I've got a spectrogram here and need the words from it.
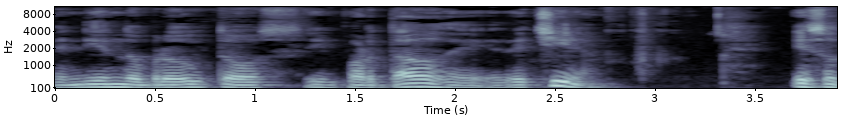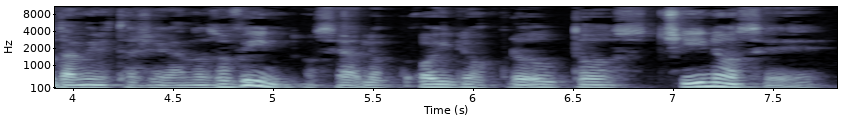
vendiendo productos importados de, China. Eso también está llegando a su fin. O sea, hoy los productos chinos eh,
